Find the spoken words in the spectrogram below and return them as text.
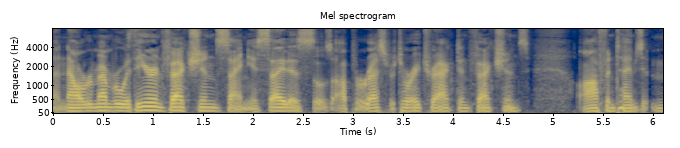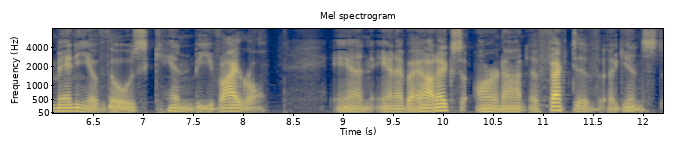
Uh, now, remember with ear infections, sinusitis, those upper respiratory tract infections, oftentimes many of those can be viral and antibiotics are not effective against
